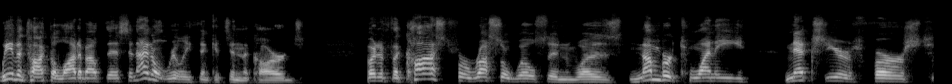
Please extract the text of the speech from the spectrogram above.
we haven't talked a lot about this, and I don't really think it's in the cards. But if the cost for Russell Wilson was number twenty, next year's first,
